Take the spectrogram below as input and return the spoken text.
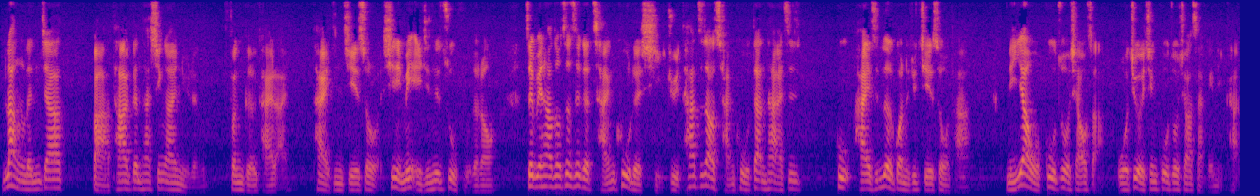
让人家把他跟他心爱女人分隔开来，他已经接受了，心里面已经是祝福的喽。这边他说这是个残酷的喜剧，他知道残酷，但他还是故还是乐观的去接受它。你要我故作潇洒，我就已经故作潇洒给你看。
